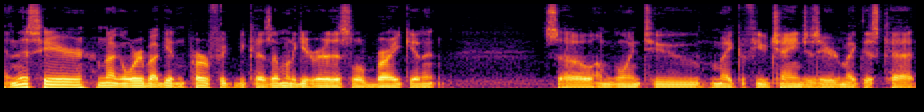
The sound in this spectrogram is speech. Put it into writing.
And this here, I'm not going to worry about getting perfect because I'm going to get rid of this little break in it. So I'm going to make a few changes here to make this cut.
